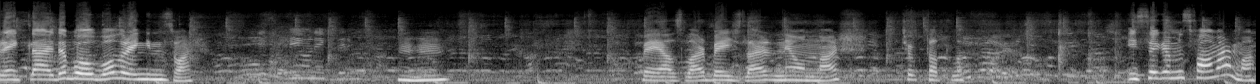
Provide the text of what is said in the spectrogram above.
Renklerde bol bol renginiz var. Neon eklerimiz var. Hı hı. Beyazlar, bejler, neonlar. Çok tatlı. Instagram'ınız falan var mı?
